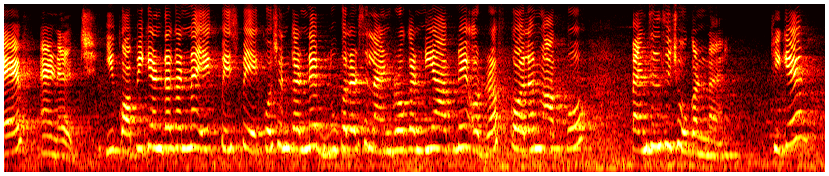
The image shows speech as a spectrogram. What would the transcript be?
F and H ये कॉपी के अंदर करना है। एक पेज पे एक क्वेश्चन करना है। ब्लू कलर से लाइन ड्रॉ करनी है आपने और रफ कॉलम आपको पेंसिल से शो करना है। ठीक है?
